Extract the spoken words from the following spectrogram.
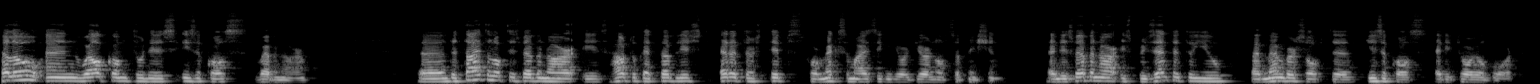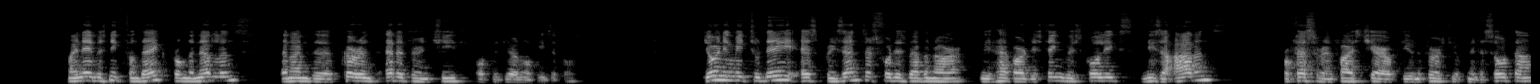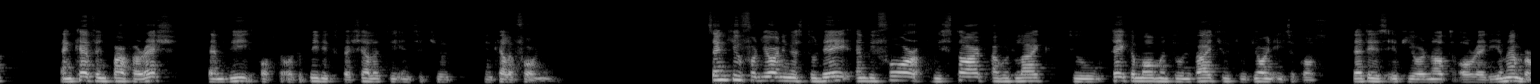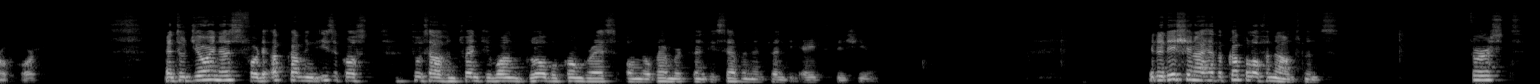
Hello and welcome to this ISAKOS webinar. Uh, the title of this webinar is How to Get Published, Editor's Tips for Maximizing Your Journal Submission. And this webinar is presented to you by members of the ISAKOS editorial board. My name is Nick van Dijk from the Netherlands, and I'm the current editor-in-chief of the Journal of ISAKOS. Joining me today as presenters for this webinar, we have our distinguished colleagues Lisa Arendt professor and vice chair of the University of Minnesota, and Kevin Parvaresh, MD of the Orthopedic Specialty Institute in California. Thank you for joining us today. And before we start, I would like to take a moment to invite you to join ISAKOS. That is, if you are not already a member, of course. And to join us for the upcoming ISAKOS 2021 Global Congress on November 27 and 28 this year. In addition, I have a couple of announcements. First,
